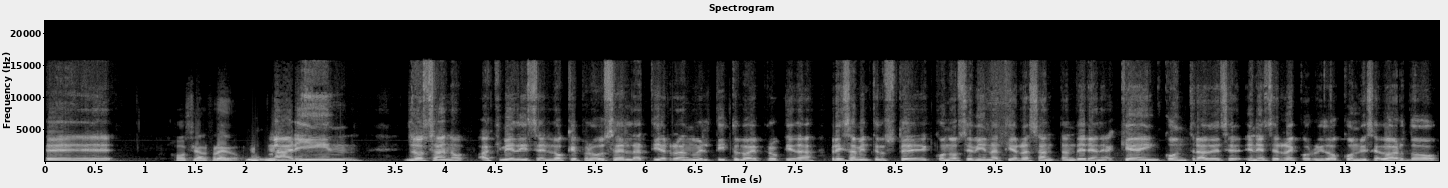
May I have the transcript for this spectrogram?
eh, José Alfredo. Marín, Lozano, aquí me dicen, lo que produce la tierra no el título de propiedad. Precisamente usted conoce bien la tierra santandereana. ¿Qué ha encontrado ese, en ese recorrido con Luis Eduardo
